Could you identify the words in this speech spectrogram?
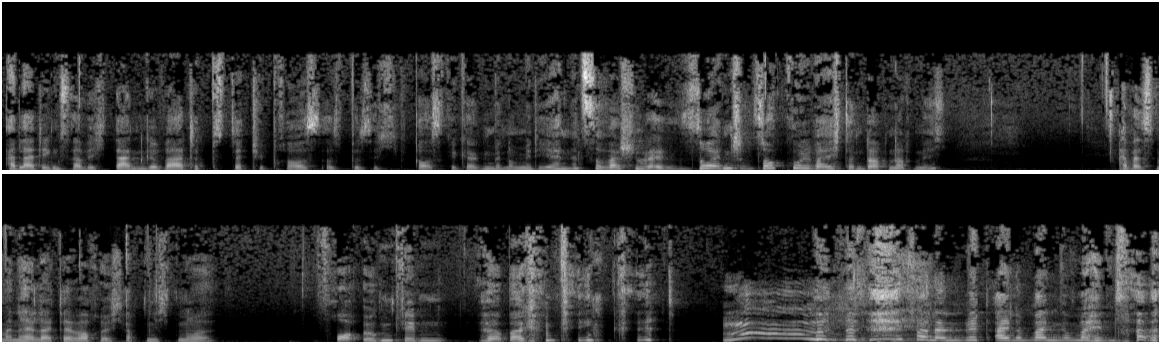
Allerdings habe ich dann gewartet, bis der Typ raus ist, bis ich rausgegangen bin, um mir die Hände zu waschen, weil so, so cool war ich dann doch noch nicht. Aber es ist mein Highlight der Woche. Ich habe nicht nur vor irgendwem hörbar gepinkelt, sondern mit einem Mann gemeinsam.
